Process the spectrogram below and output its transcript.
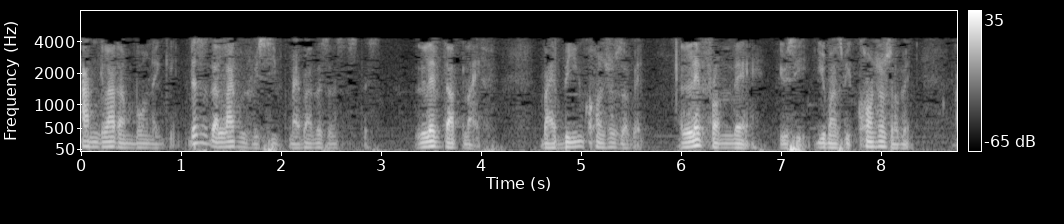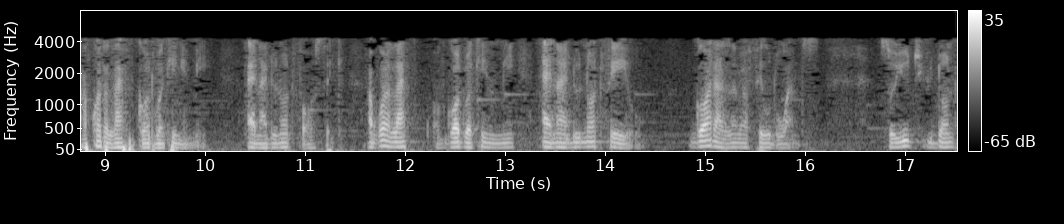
I'm glad I'm born again. This is the life we've received, my brothers and sisters. Live that life by being conscious of it. Live from there. You see, you must be conscious of it. I've got the life of God working in me, and I do not fall sick. I've got a life of God working in me, and I do not fail. God has never failed once. So you, you don't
